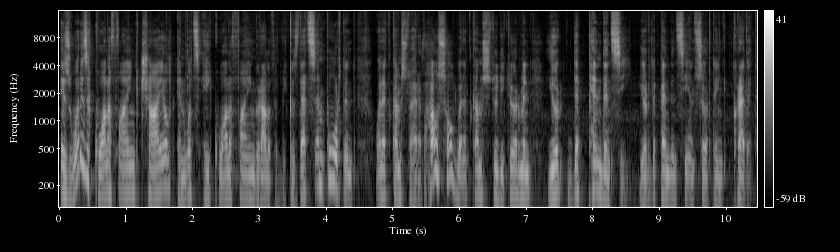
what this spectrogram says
is what is a qualifying child and what's a qualifying relative, because that's important when it comes to head of a household, when it comes to determine your dependency, your dependency and certain credit.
